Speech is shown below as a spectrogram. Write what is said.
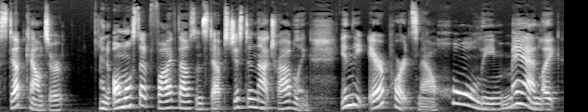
step counter and almost at 5,000 steps just in that traveling. In the airports now, holy man, like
